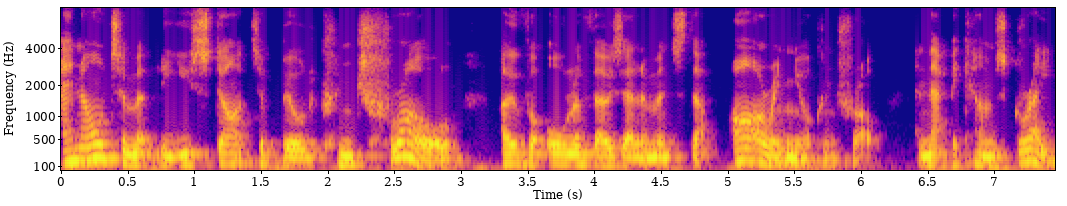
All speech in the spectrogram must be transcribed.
And ultimately, you start to build control over all of those elements that are in your control. And that becomes great.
